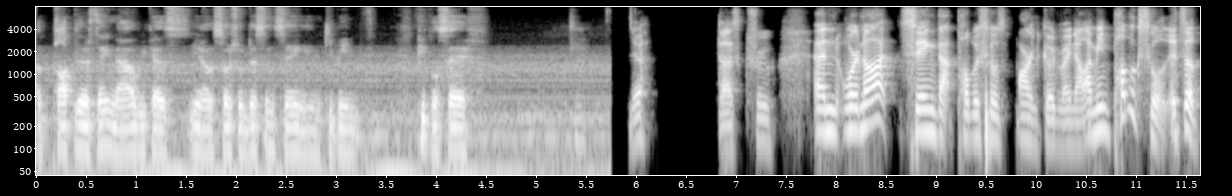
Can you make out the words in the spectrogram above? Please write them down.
a popular thing now because you know social distancing and keeping people safe. Hmm. Yeah, that's true. And we're not saying that public schools aren't good right now. I mean, public school, it's a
